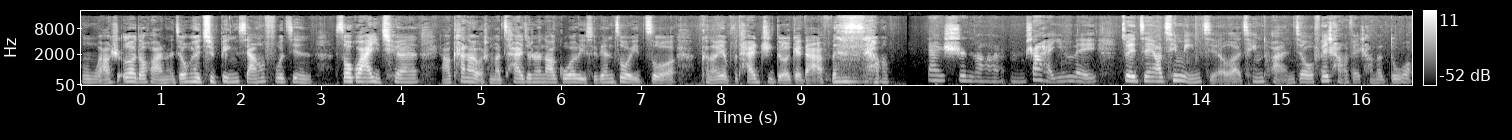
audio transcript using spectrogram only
嗯，我要是饿的话呢，就会去冰箱附近搜刮一圈，然后看到有什么菜就扔到锅里随便做一做，可能也不太值得给大家分享。但是呢，嗯，上海因为最近要清明节了，青团就非常非常的多。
